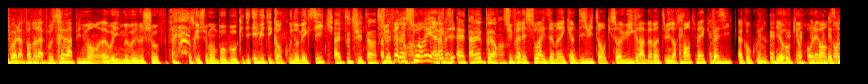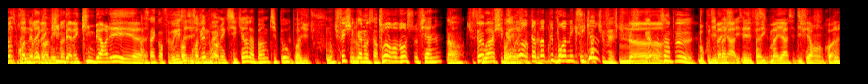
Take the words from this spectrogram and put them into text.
voilà, pendant la pause, très rapidement, euh, Walid me, me chauffe parce que je fais mon bobo qui dit éviter Cancun au Mexique. Ah, tout de suite. Hein. Si tu veux T'avais faire des peur, soirées hein. avec T'avais- des- eh, T'avais peur. hein. Si tu veux faire des soirées avec des Américains de 18 ans qui sont à 8 grammes à 21h30, mec, vas-y à Cancun. Il n'y a aucun problème. Est-ce qu'on se prenait avec, pour un Kim- avec Kimberley et. euh, Ah, c'est vrai qu'en février, On c'est se prenait spring pour un break. Mexicain là-bas un petit peu ou pas pas du tout. Tu fais Chicano, c'est un peu. Toi, en revanche, Sofiane? Non, tu fais un peu Chicano. ouais. c'est on un t'a peu. pas pris pour un Mexicain Ah, tu fais, tu fais c'est un peu. Beaucoup de Maya, physique Maya, c'est différent quoi.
